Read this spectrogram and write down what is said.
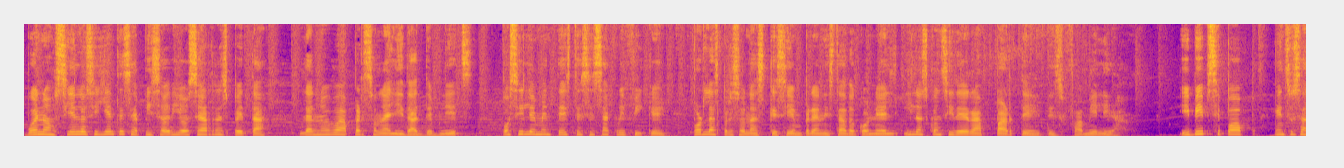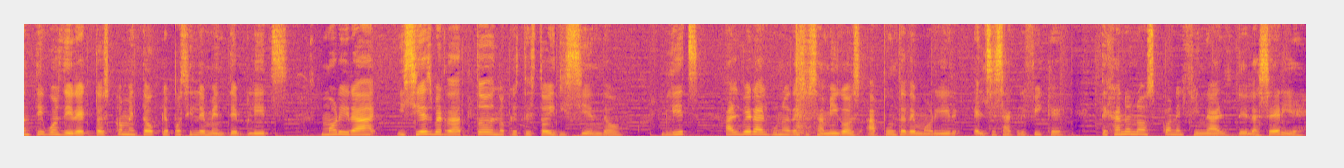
Bueno, si en los siguientes episodios se respeta la nueva personalidad de Blitz, posiblemente este se sacrifique por las personas que siempre han estado con él y los considera parte de su familia. Y Bipsy Pop en sus antiguos directos comentó que posiblemente Blitz morirá y si es verdad todo lo que te estoy diciendo, Blitz al ver a alguno de sus amigos a punto de morir, él se sacrifique, dejándonos con el final de la serie.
